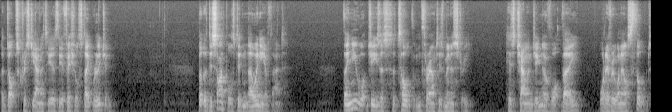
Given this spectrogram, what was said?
adopts Christianity as the official state religion. But the disciples didn't know any of that. They knew what Jesus had told them throughout his ministry, his challenging of what they, what everyone else thought.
